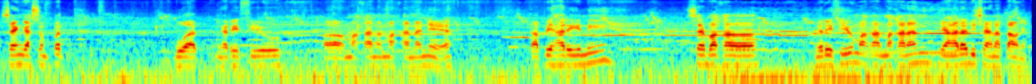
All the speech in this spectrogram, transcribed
saya nggak sempet buat nge-review uh, makanan-makanannya ya. Tapi hari ini saya bakal nge-review makan makanan yang ada di Chinatown nih.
